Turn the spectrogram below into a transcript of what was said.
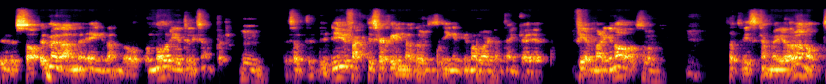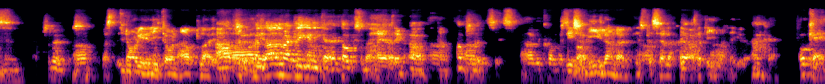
USA, mellan England och, och Norge till exempel. Mm. Så det, det, är ju faktiska skillnader. Mm. Ingenting man bara kan tänka är fel marginal. Så, mm. så att visst kan man göra något. Mm. Absolut. Ja. Fast Norge är lite av en outlier. Ja, absolut. Men Danmark ligger lika högt också. Där. Ja, jag tänkte, ja, ja, absolut. precis. Ja, vi kommer precis som Irland där det finns speciella skäl för att Irland ligger. Okej. Okay.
